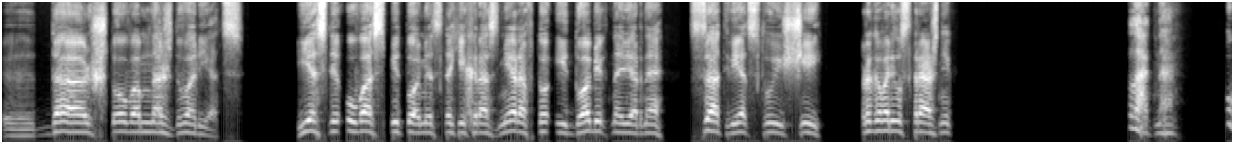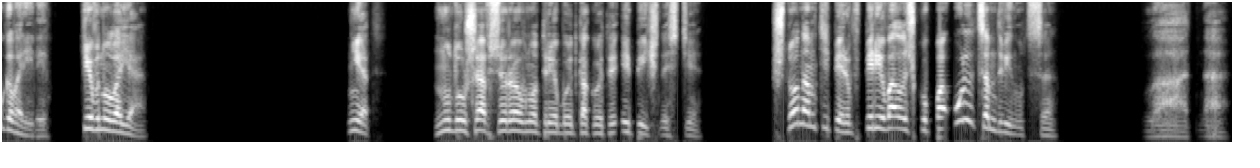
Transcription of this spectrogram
Э, да что вам наш дворец? Если у вас питомец таких размеров, то и домик, наверное, соответствующий, проговорил стражник. Ладно, уговорили, кивнула я. Нет, ну душа все равно требует какой-то эпичности. Что нам теперь, в перевалочку по улицам двинуться? Ладно,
